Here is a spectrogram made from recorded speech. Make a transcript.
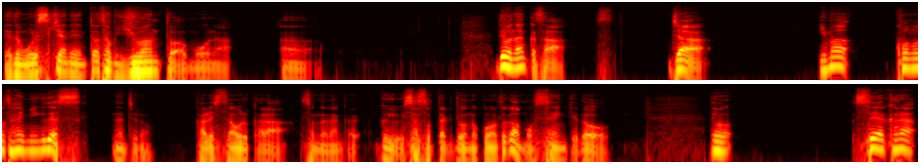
いや、でも俺好きやねんとは多分言わんとは思うな。うん。でもなんかさ、じゃあ、今、このタイミングではなんていうの？彼氏さんおるから、そんななんかぐいぐい誘ったりどうのこうのとかはもうせんけど、でも、せやから、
